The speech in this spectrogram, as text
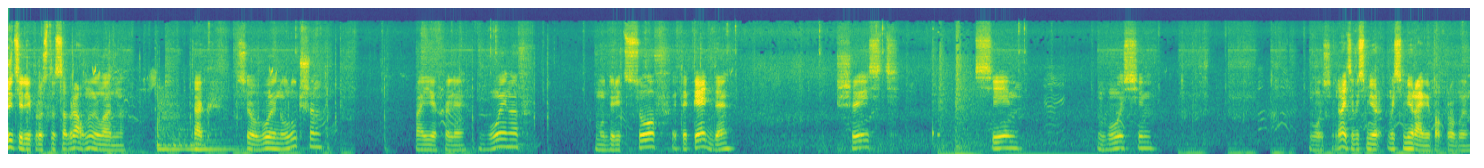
Жителей просто собрал, ну и ладно. Так, все, воин улучшен. Поехали. Воинов. Мудрецов. Это 5, да? 6. 7. 8. 8. Давайте восьмер... восьмерами попробуем.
